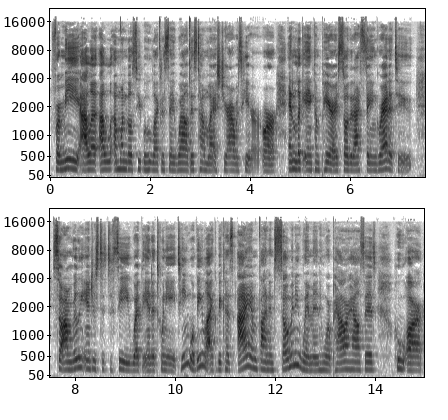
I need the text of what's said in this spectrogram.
for me, I, le- I am one of those people who like to say, "Wow, this time last year I was here," or and look and compare so that I stay in gratitude. So I'm really interested to see what the end of 2018 will be like because I am finding so many women who are powerhouses who are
